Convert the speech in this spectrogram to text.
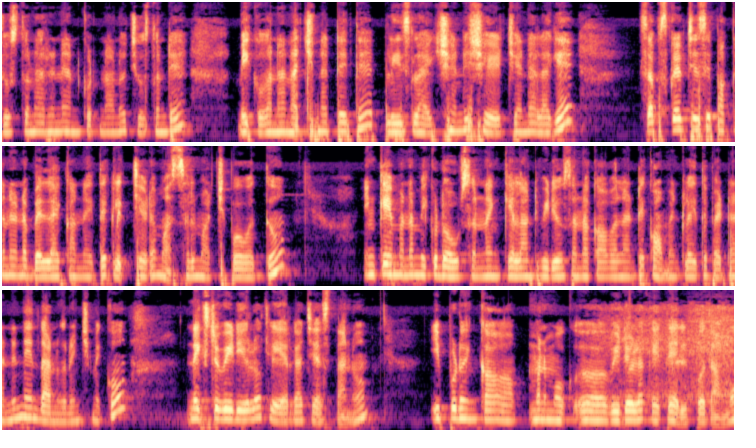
చూస్తున్నారని అనుకుంటున్నాను. చూస్తుంటే మీకు కన్నా నచ్చినట్టయితే ప్లీజ్ లైక్ చేయండి షేర్ చేయండి. అలాగే సబ్స్క్రైబ్ చేసి పక్కనే ఉన్న బెల్ ఐకాన్ అయితే క్లిక్ చేయడం అస్సలు మర్చిపోవద్దు. ఇంకేమన్నా మీకు డౌట్స్ ఉన్నా ఇంకెలాంటి వీడియోస్ అన్నా కావాలంటే కామెంట్లో అయితే పెట్టండి. నేను దాని గురించి మీకు నెక్స్ట్ వీడియోలో క్లియర్గా చేస్తాను. ఇప్పుడు ఇంకా మనం ఒక వీడియోలోకి అయితే వెళ్ళిపోదాము.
